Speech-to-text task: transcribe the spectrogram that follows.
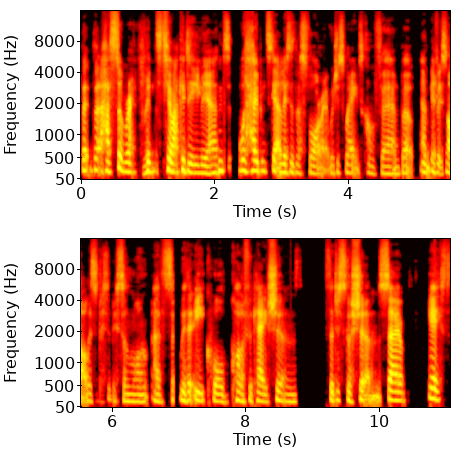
that, that has some reference to academia. And we're hoping to get Elizabeth for it. We're just waiting to confirm. But um, if it's not Elizabeth, it'll be someone else with equal qualifications for discussion. So yes,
